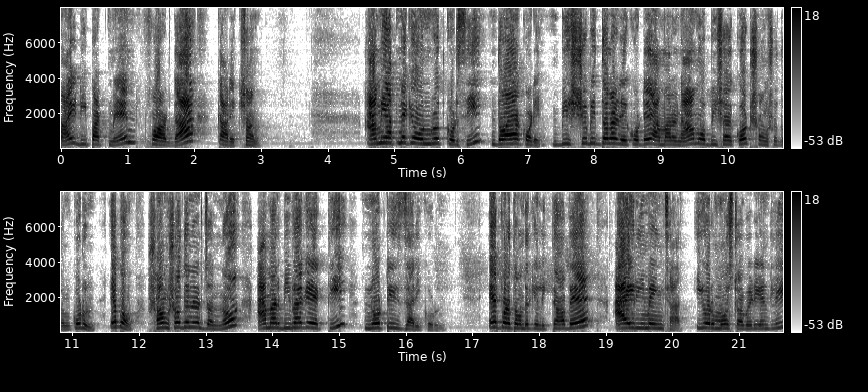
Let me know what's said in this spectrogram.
my department for the correction আমি আপনাকে অনুরোধ করছি, দয়া করে বিশ্ববিদ্যালয়ের রেকর্ডে আমার নাম ও বিষয় কোড সংশোধন করুন এবং সংশোধনের জন্য আমার বিভাগে একটি নোটিশ জারি করুন। এরপরে তোমাদেরকে লিখতে হবে I remain sir your most obediently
